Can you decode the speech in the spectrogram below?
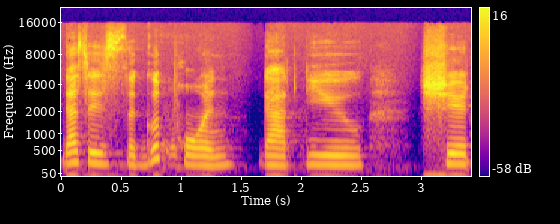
that is a good point that you should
